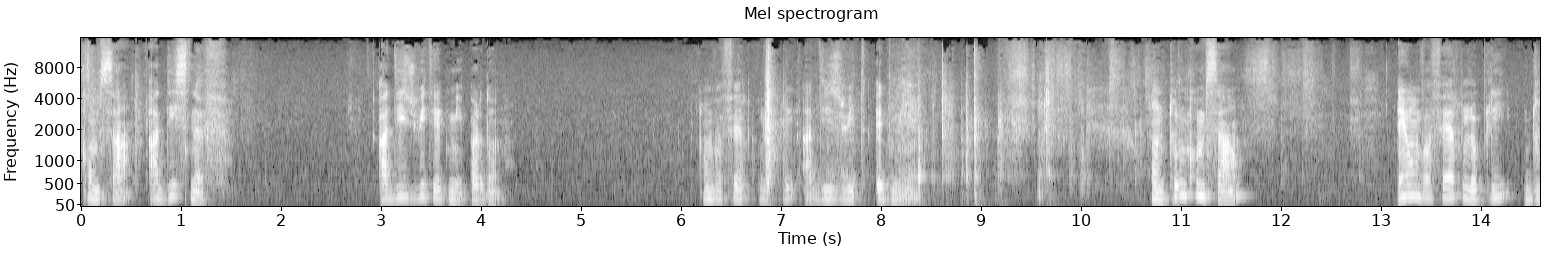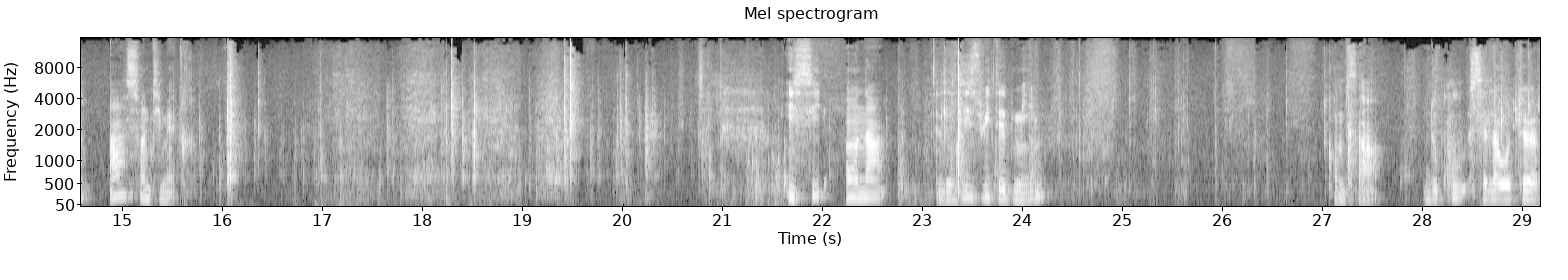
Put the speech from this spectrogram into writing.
comme ça à 19. À 18 et demi, pardon. On va faire le pli à 18 et demi. On tourne comme ça. Et on va faire le pli de 1 cm. Ici, on a le 18 et demi. Comme ça. Du coup, c'est la hauteur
